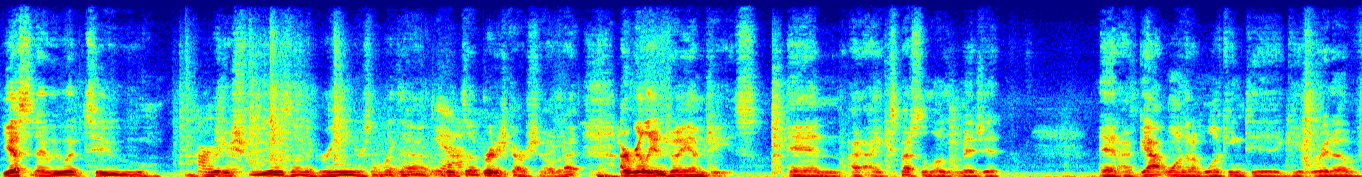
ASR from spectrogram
yesterday we went to Car British show. Wheels on the Green or something like that. Yeah. It's a British car show that I, I really enjoy MGs. And I, I especially love the midget. And I've got one that I'm looking to get rid of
